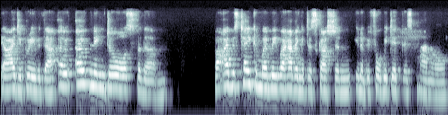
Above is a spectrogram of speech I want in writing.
yeah, I'd agree with that. O- opening doors for them. But I was taken when we were having a discussion, you know, before we did this panel,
